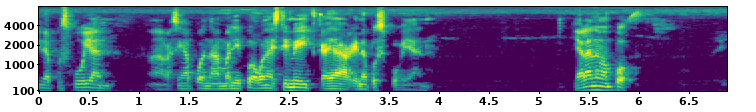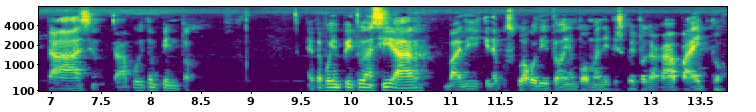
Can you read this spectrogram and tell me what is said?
Kinapos po yan. Ah, kasi nga po, namali po ako na estimate, kaya kinapos po yan. Yan naman po. Taas, tsaka po itong pinto. Ito po yung pinto ng CR. Bali, kinapos po ako dito. Ayan po, manipis po yung pagkakapahid ko.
